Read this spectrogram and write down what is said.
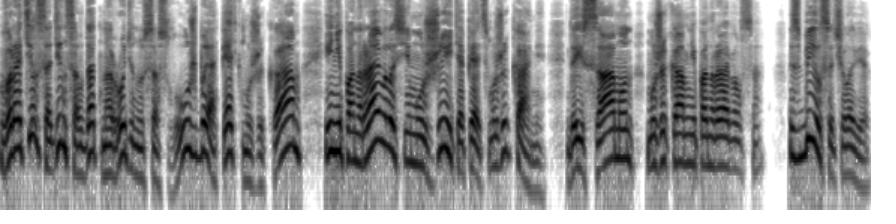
Воротился один солдат на родину со службы, опять к мужикам, и не понравилось ему жить опять с мужиками, да и сам он мужикам не понравился. Сбился человек,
